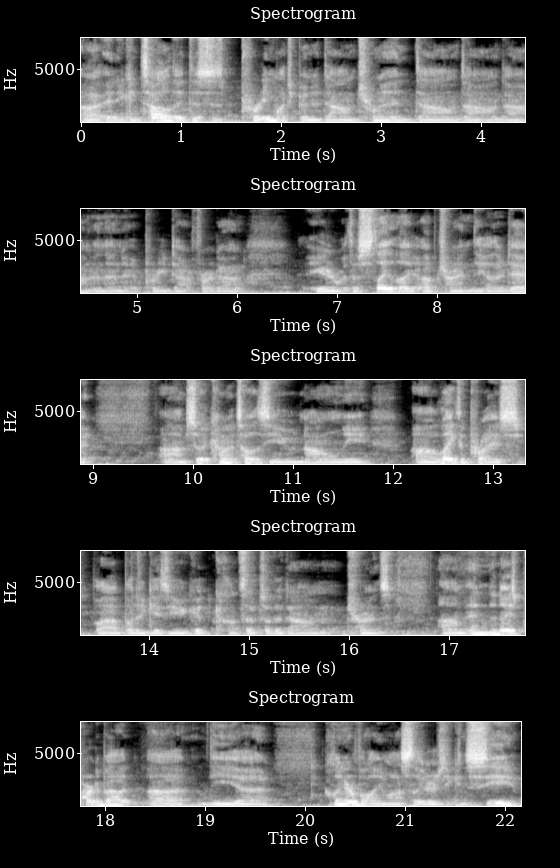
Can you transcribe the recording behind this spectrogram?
uh, and you can tell that this has pretty much been a downtrend, down, down, down, and then pretty down, far down here with a slight light uptrend the other day. Um, so it kind of tells you not only uh, like the price, uh, but it gives you a good concept of the downtrends. Um, and the nice part about uh, the uh, Klinger volume oscillators, you can see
